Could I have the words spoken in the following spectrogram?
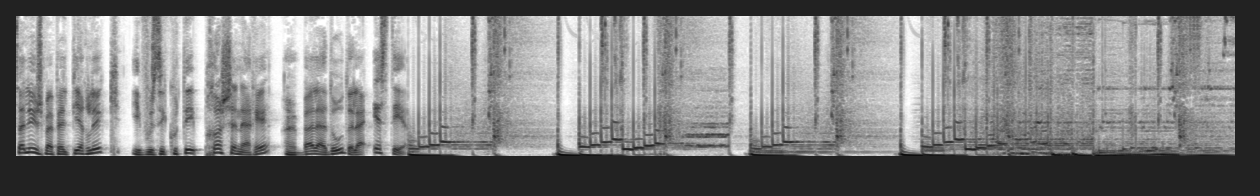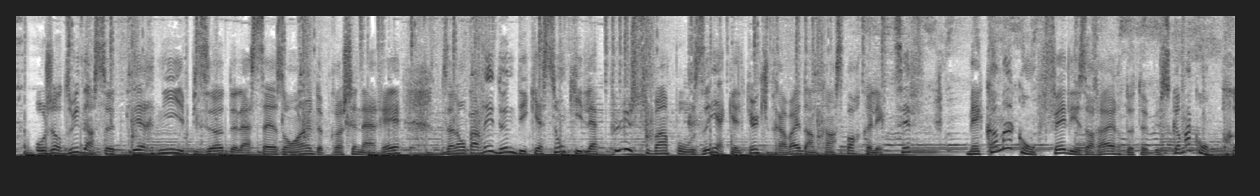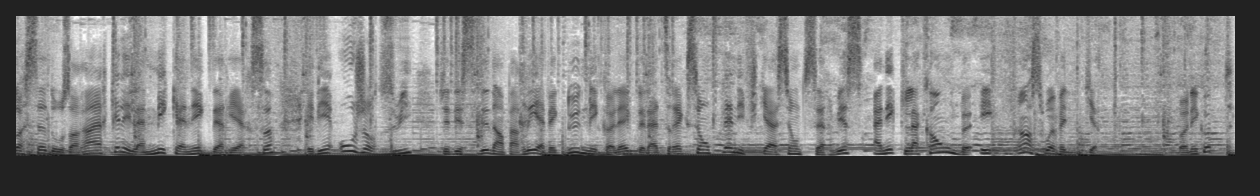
Salut, je m'appelle Pierre-Luc et vous écoutez Prochain arrêt, un balado de la STL. Aujourd'hui, dans ce dernier épisode de la saison 1 de Prochain Arrêt, nous allons parler d'une des questions qui est la plus souvent posée à quelqu'un qui travaille dans le transport collectif. Mais comment qu'on fait les horaires d'autobus? Comment qu'on procède aux horaires? Quelle est la mécanique derrière ça? Eh bien, aujourd'hui, j'ai décidé d'en parler avec deux de mes collègues de la direction planification du service, Annick Lacombe et François Valiquette. Bonne écoute!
